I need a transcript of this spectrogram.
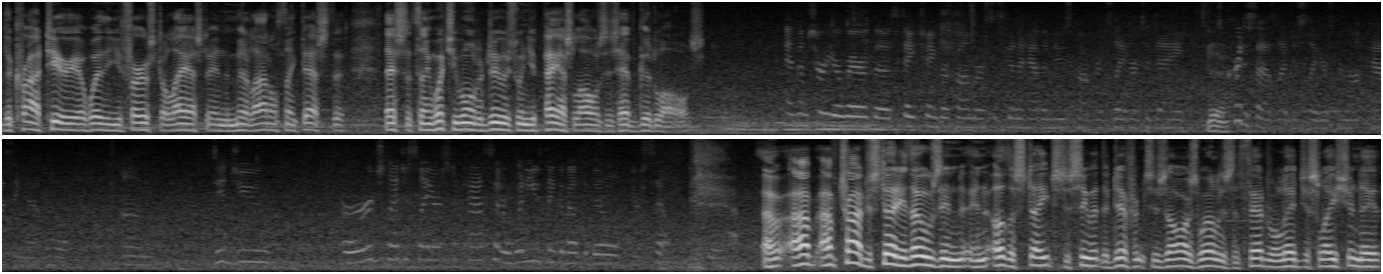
the criteria whether you're first or last or in the middle. I don't think that's the that's the thing. What you want to do is when you pass laws is have good laws. As I'm sure you're aware, the State Chamber of Commerce is going to have a news conference later today Yeah. criticize legislators for not passing that law. Um, did you urge legislators to pass it, or what do you think about the bill yourself? I've, I've tried to study those in, in other states to see what the differences are, as well as the federal legislation. There,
